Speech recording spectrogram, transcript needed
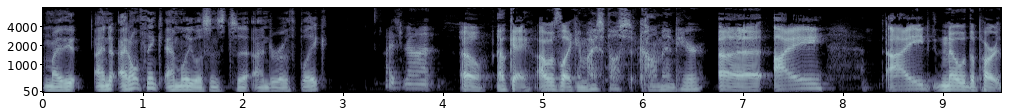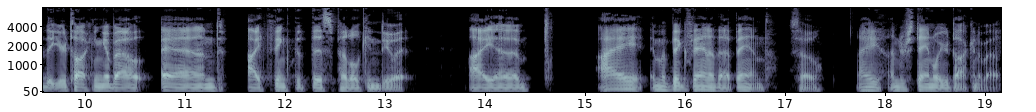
My, I, I don't think Emily listens to Underoath Blake. I do not. Oh, okay. I was like, am I supposed to comment here? Uh, I I know the part that you're talking about, and I think that this pedal can do it. I uh, I am a big fan of that band, so I understand what you're talking about.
